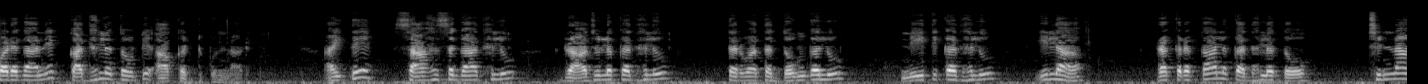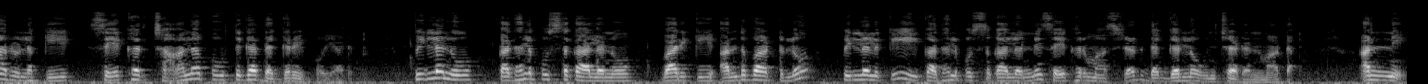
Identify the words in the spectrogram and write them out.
పడగానే కథలతోటి ఆకట్టుకున్నారు. అయితే సాహసగాథలు రాజుల కథలు తర్వాత దొంగలు నీతి కథలు ఇలా రకరకాల కథలతో చిన్నారులకి శేఖర్ చాలా పూర్తిగా దగ్గరైపోయాడు. పిల్లలు కథల పుస్తకాలను వారికి అందుబాటులో పిల్లలకి ఈ కథల పుస్తకాలన్నీ శేఖర్ మాస్టర్ దగ్గరలో ఉంచాడనమాట అన్ని.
